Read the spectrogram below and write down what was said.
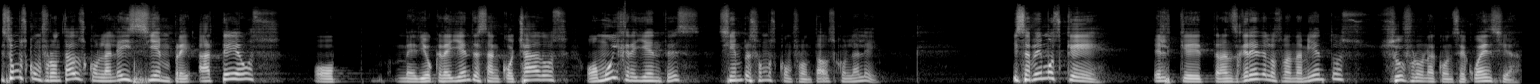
somos confrontados con la ley siempre. Ateos o medio creyentes, ancochados o muy creyentes, siempre somos confrontados con la ley. Y sabemos que el que transgrede los mandamientos sufre una consecuencia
